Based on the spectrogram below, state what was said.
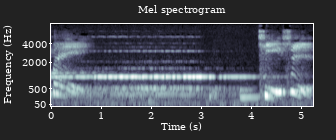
备，起势。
